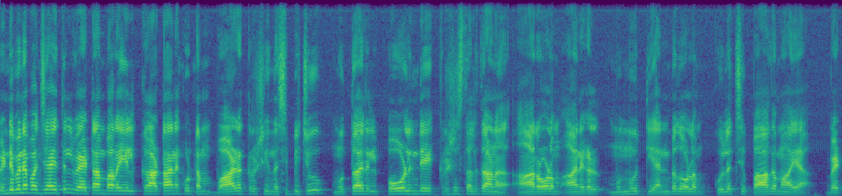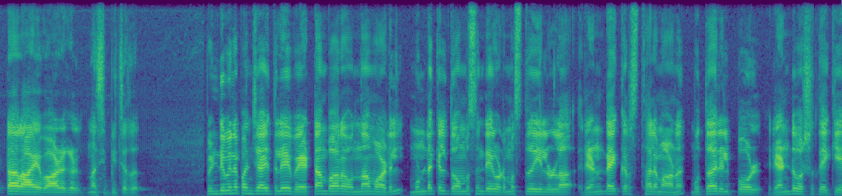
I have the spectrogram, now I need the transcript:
പിണ്ടിമന പഞ്ചായത്തിൽ വേട്ടാമ്പാറയിൽ കാട്ടാനക്കൂട്ടം വാഴകൃഷി നശിപ്പിച്ചു. മുത്താരിൽ പോളിന്റെ കൃഷിസ്ഥലത്താണ് ആറോളം ആനകൾ മുന്നൂറ്റി അൻപതോളം കുലച്ച് പാകമായ വെട്ടാറായ വാഴകൾ നശിപ്പിച്ചത്. പിണ്ടിമന പഞ്ചായത്തിലെ വേട്ടാമ്പാറ ഒന്നാം വാർഡിൽ മുണ്ടക്കൽ തോമസിന്റെ ഉടമസ്ഥതയിലുള്ള രണ്ടേക്കർ സ്ഥലമാണ് മുത്താരിൽ പോൾ രണ്ടു വർഷത്തേക്ക്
